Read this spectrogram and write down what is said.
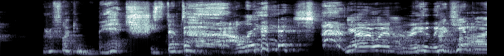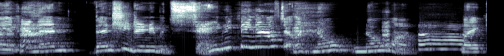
what a fucking bitch. She stepped in garlic. that Yeah. went really I can't far. believe. And then then she didn't even say anything after. Like no no one. Like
